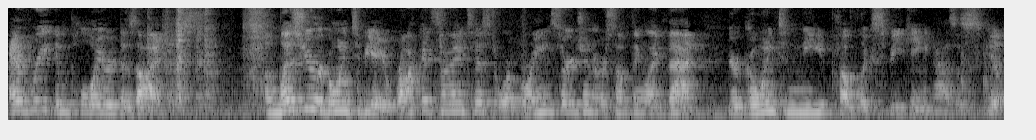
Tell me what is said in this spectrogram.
every employer desires. Unless you are going to be a rocket scientist or a brain surgeon or something like that, you're going to need public speaking as a skill.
